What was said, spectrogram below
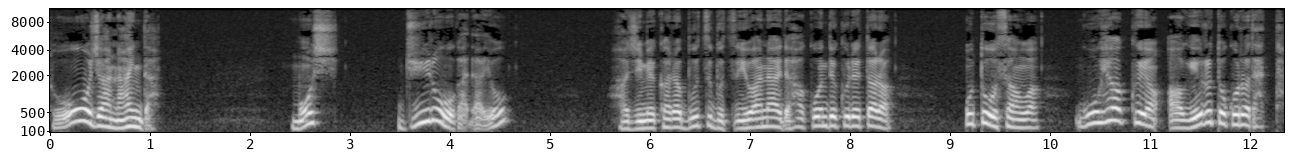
そうじゃないんだ。もし、次郎がだよ。はじめからブツブツ言わないで運んでくれたら、お父さんは500円あげるところだった。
